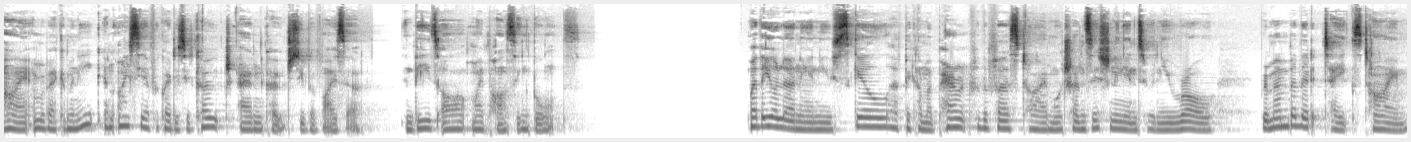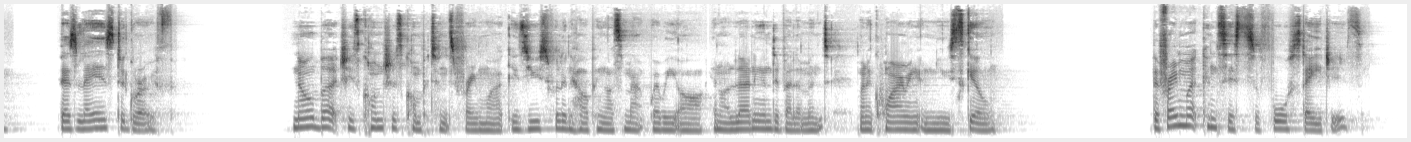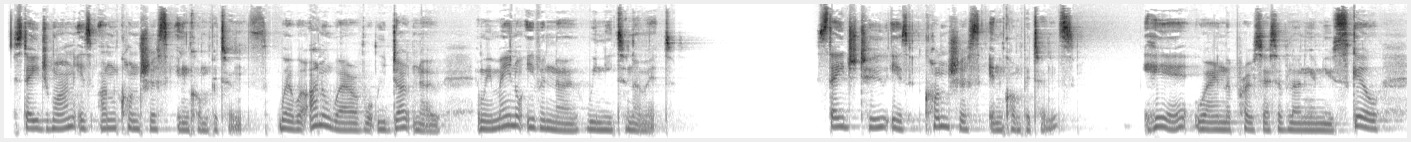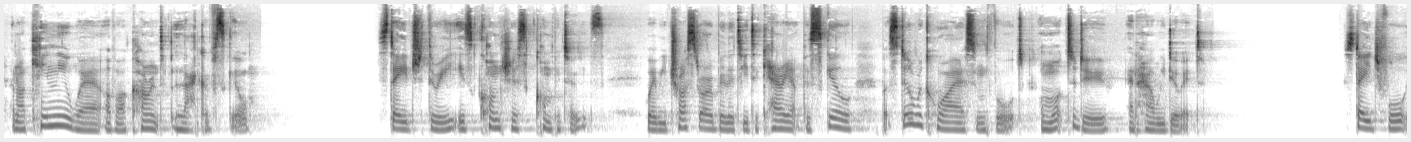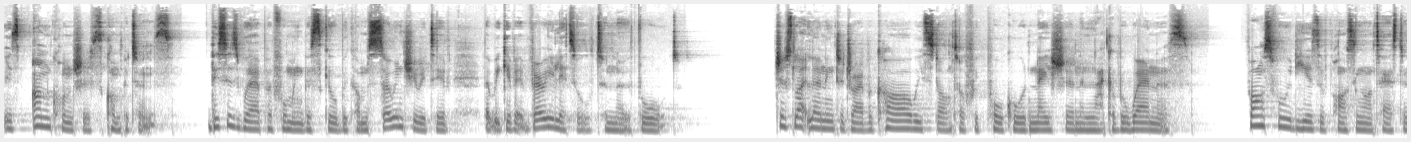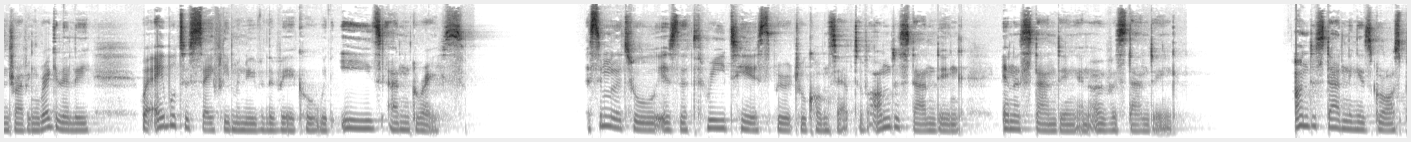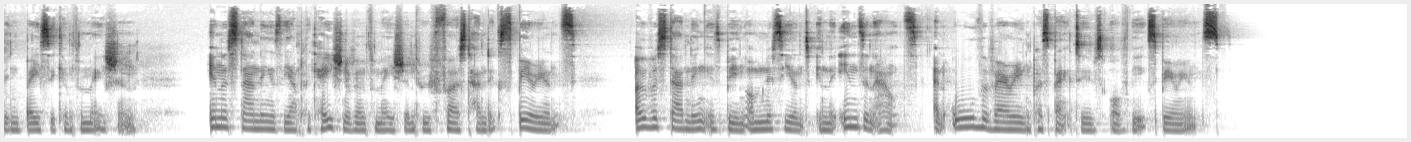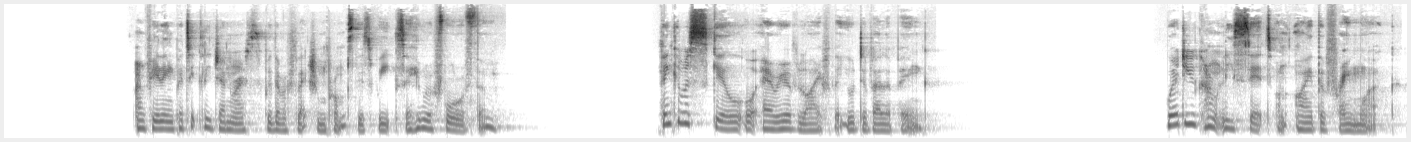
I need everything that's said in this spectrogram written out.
Hi, I'm Rebecca Monique, an ICF accredited coach and coach supervisor, and these are my passing thoughts. Whether you're learning a new skill, have become a parent for the first time, or transitioning into a new role, remember that it takes time. There's layers to growth. Noel Burch's conscious competence framework is useful in helping us map where we are in our learning and development when acquiring a new skill. The framework consists of four stages Stage one is unconscious incompetence, where we're unaware of what we don't know and we may not even know we need to know it. Stage two is conscious incompetence. Here, we're in the process of learning a new skill and are keenly aware of our current lack of skill. Stage three is conscious competence, where we trust our ability to carry out the skill but still require some thought on what to do and how we do it. Stage four is unconscious competence, this is where performing the skill becomes so intuitive that we give it very little to no thought. Just like learning to drive a car, we start off with poor coordination and lack of awareness. Fast forward years of passing our test and driving regularly, we're able to safely maneuver the vehicle with ease and grace. A similar tool is the three tier spiritual concept of understanding, innerstanding, and overstanding. Understanding is grasping basic information Innerstanding is the application of information through first hand experience. Overstanding is being omniscient in the ins and outs and all the varying perspectives of the experience. I'm feeling particularly generous with the reflection prompts this week, so here are four of them. Think of a skill or area of life that you're developing. Where do you currently sit on either framework?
